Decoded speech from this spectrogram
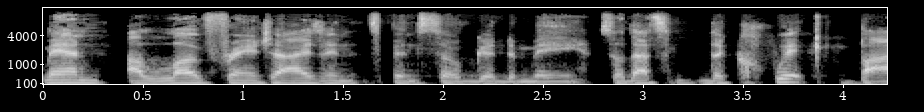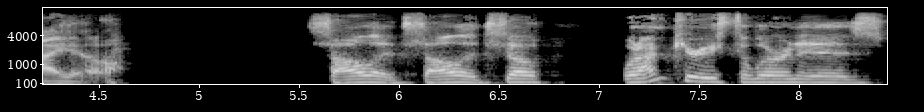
man, I love franchising. It's been so good to me. So that's the quick bio. Solid, solid. So what I'm curious to learn is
